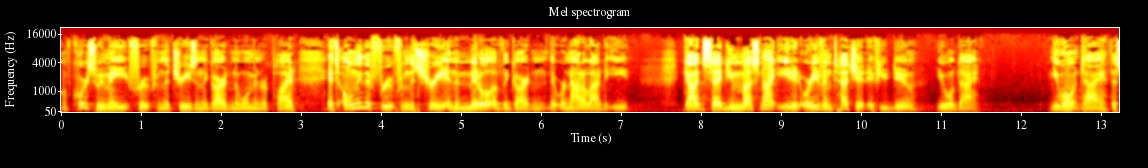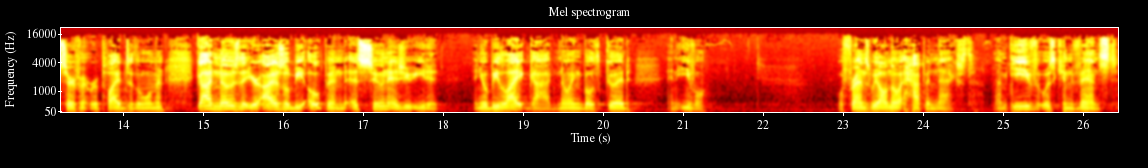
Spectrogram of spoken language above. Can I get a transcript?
Of course we may eat fruit from the trees in the garden, the woman replied. It's only the fruit from the tree in the middle of the garden that we're not allowed to eat. God said, You must not eat it or even touch it. If you do, you will die. You won't die, the serpent replied to the woman. God knows that your eyes will be opened as soon as you eat it, and you'll be like God, knowing both good and evil. Well, friends, we all know what happened next. Um, Eve was convinced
